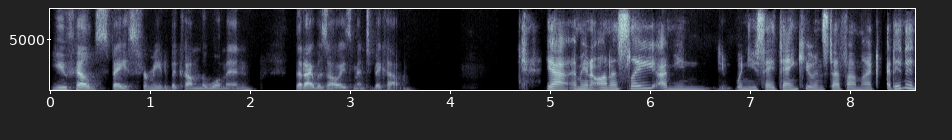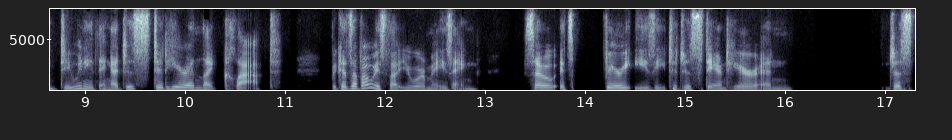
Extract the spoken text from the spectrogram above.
you've held space for me to become the woman that i was always meant to become yeah, I mean, honestly, I mean, when you say thank you and stuff, I'm like, I didn't do anything. I just stood here and like clapped because I've always thought you were amazing. So it's very easy to just stand here and just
